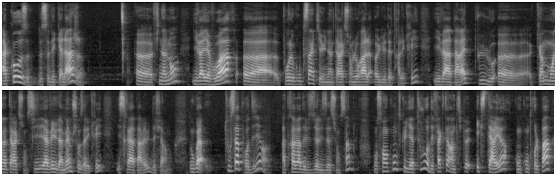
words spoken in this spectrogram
à cause de ce décalage, euh, finalement, il va y avoir, euh, pour le groupe 5, qui a une interaction l'oral au lieu d'être à l'écrit, il va apparaître plus, comme moins d'interaction. S'il y avait eu la même chose à l'écrit, il serait apparu différemment. Donc voilà, tout ça pour dire, à travers des visualisations simples, on se rend compte qu'il y a toujours des facteurs un petit peu extérieurs qu'on ne contrôle pas.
